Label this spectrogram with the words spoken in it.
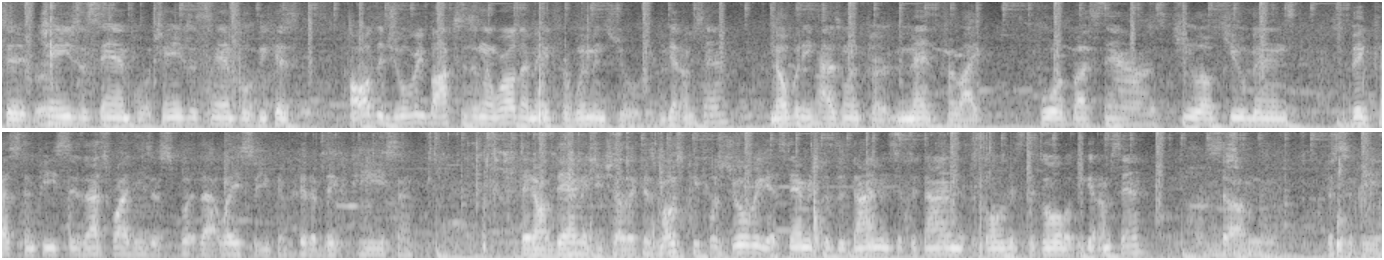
to change the sample, change the sample because all the jewelry boxes in the world are made for women's jewelry. You get what I'm saying? Nobody has one for meant for like four bust downs, kilo Cubans, big custom pieces. That's why these are split that way so you can fit a big piece and they don't damage each other. Because most people's jewelry gets damaged because the diamonds hit the diamonds, the gold hits the gold. You get what I'm saying? So this would be,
